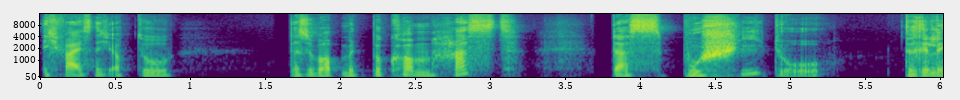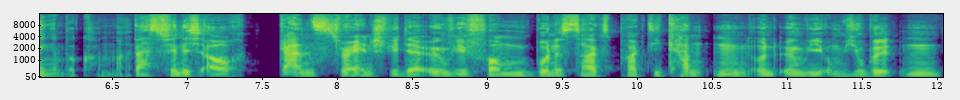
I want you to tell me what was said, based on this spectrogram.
Ich weiß nicht, ob du das überhaupt mitbekommen hast, dass Bushido Drillinge bekommen hat. Das finde ich auch ganz strange, wie der irgendwie vom Bundestagspraktikanten und irgendwie umjubelten,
